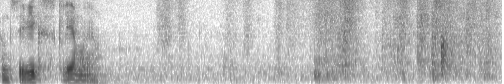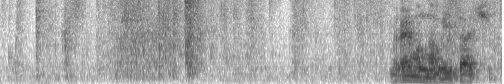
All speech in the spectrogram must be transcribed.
концевік з клемою. Беремо новий датчик.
